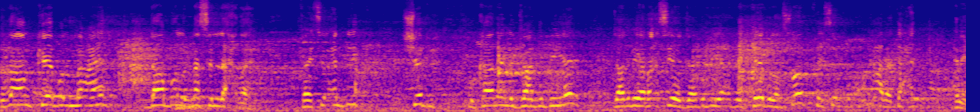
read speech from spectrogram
نظام كيبل مع دامبل بنفس اللحظة. فيصير عندك شبه مكانين للجاذبية. جاذبية رأسية وجاذبية عند الكيبل الصوب فيصير مكانه تحت هنا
